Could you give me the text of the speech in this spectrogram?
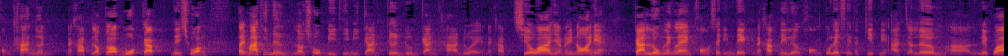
ของค่าเงินนะครับ แล้วก็บวกกับในช่วงไตรมาสที่ 1 เราโชคดีที่มีการเกินดุลการค้าด้วยนะครับ เชื่อว่าอย่างน้อยๆเนี่ยการลงแรงๆของเซ็ตอินเด็กนะครับในเรื่องของตัวเลขเศรษฐกิจเนี่ยอาจจะเริ่มอ่าเรียกว่า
